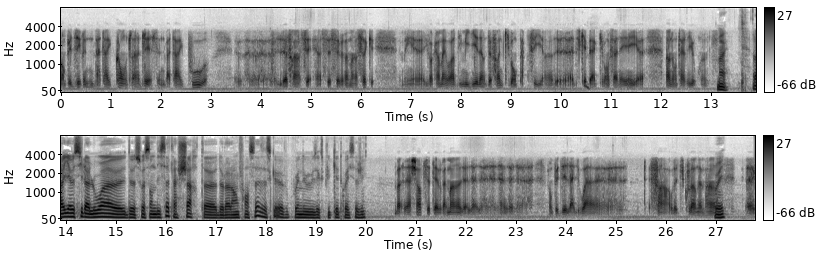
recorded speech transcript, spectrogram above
on peut dire une bataille contre l'anglais, c'est une bataille pour euh, le français. Hein, c'est vraiment ça que. Mais euh, il va quand même y avoir des milliers d'anglophones qui vont partir hein, de, du Québec, qui vont s'en aller euh, en Ontario. Hein. Ouais. Alors il y a aussi la loi de 77, la charte de la langue française. Est-ce que vous pouvez nous expliquer de quoi il s'agit? Ben, la charte, c'était vraiment, la, la, la, on peut dire, la loi euh, phare du gouvernement. Oui. Euh,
